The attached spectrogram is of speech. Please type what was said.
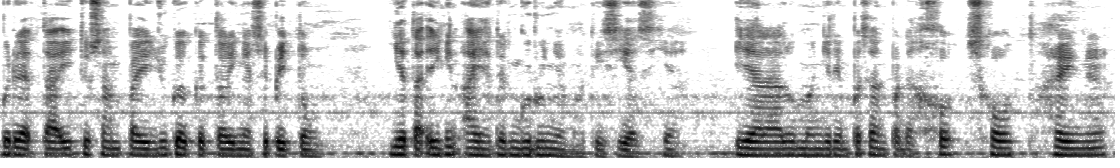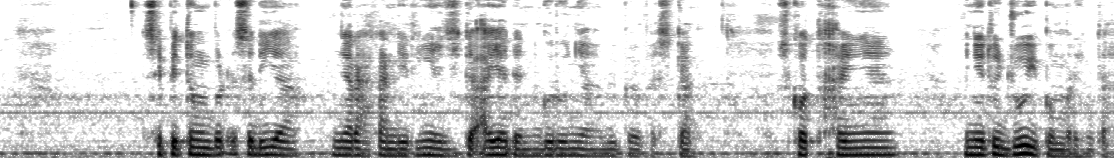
Berita itu sampai juga ke telinga Sepitung. Ia tak ingin ayah dan gurunya mati sia-sia. Ia lalu mengirim pesan pada Scott Heine. Sepitung bersedia menyerahkan dirinya jika ayah dan gurunya dibebaskan. Scott Heine menyetujui pemerintah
